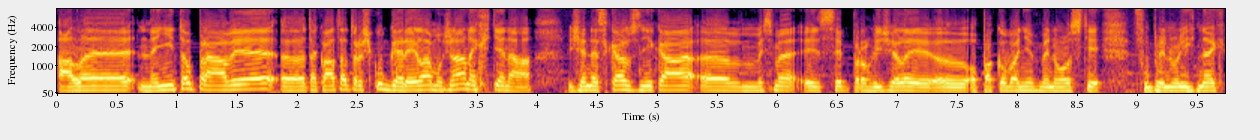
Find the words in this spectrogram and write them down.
Ale není to právě taková ta trošku gerila, možná nechtěná, že dneska vzniká, my jsme si prohlíželi opakovaně v minulosti v uplynulých dnech,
